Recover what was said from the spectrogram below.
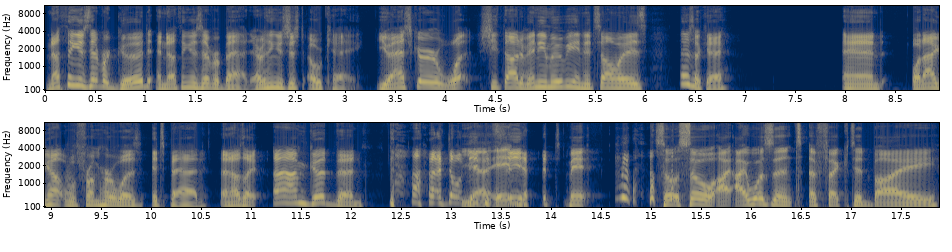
nothing is ever good, and nothing is ever bad. Everything is just okay." You ask her what she thought of any movie, and it's always it's okay. And what I got from her was it's bad, and I was like, ah, "I'm good then. I don't Yeah, need to see it- it." Man, so so I, I wasn't affected by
